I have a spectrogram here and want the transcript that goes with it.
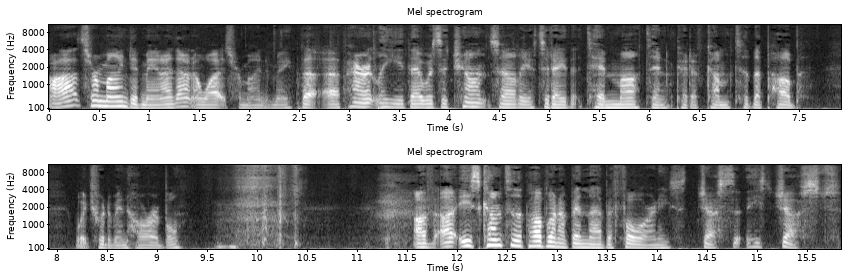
Oh, that's reminded me, and I don't know why it's reminded me, but apparently there was a chance earlier today that Tim Martin could have come to the pub, which would have been horrible. I've uh, he's come to the pub when I've been there before, and he's just he's just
